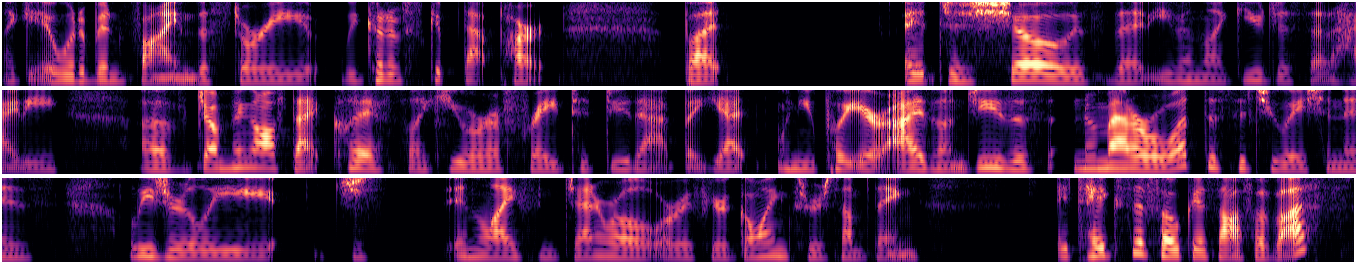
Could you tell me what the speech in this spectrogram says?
like it would have been fine the story we could have skipped that part but it just shows that even like you just said heidi of jumping off that cliff like you were afraid to do that. But yet when you put your eyes on jesus no matter what the situation is leisurely just in life in general or if you're going through something it takes the focus off of us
